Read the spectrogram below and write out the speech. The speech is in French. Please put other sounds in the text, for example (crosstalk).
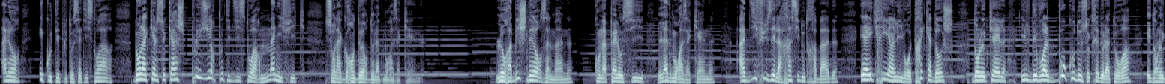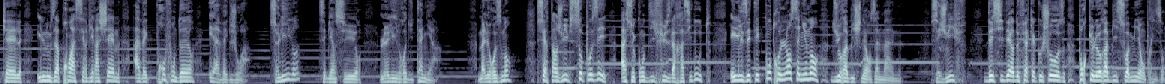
Alors écoutez plutôt cette histoire, dans laquelle se cachent plusieurs petites histoires magnifiques sur la grandeur de l'Admorazaken. Le rabbi Schneor Zalman, qu'on appelle aussi l'Admorazaken, a diffusé la Chassidut Chabad et a écrit un livre très kadosh dans lequel il dévoile beaucoup de secrets de la Torah et dans lequel il nous apprend à servir Hachem avec profondeur et avec joie. Ce livre, c'est bien sûr le livre du Tanya. Malheureusement, certains juifs s'opposaient à ce qu'on diffuse la chassidoute et ils étaient contre l'enseignement du Rabbi Schneur Zalman. Ces juifs décidèrent de faire quelque chose pour que le rabbi soit mis en prison.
